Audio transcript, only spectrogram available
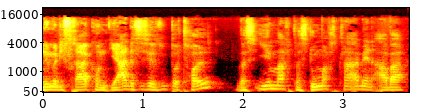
Und immer die Frage kommt, ja, das ist ja super toll, was ihr macht, was du machst, Fabian, aber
